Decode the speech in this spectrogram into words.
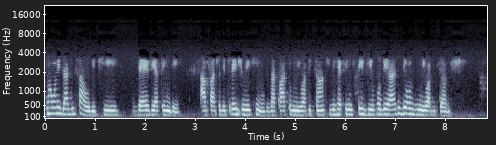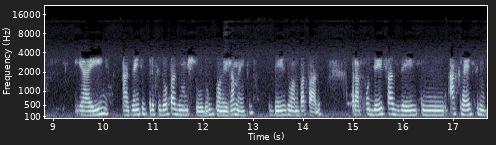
uma unidade de saúde que deve atender a faixa de 3.500 a 4.000 habitantes, de repente se viu rodeado de 11 mil habitantes. E aí a gente precisou fazer um estudo, um planejamento, desde o ano passado, para poder fazer um acréscimo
